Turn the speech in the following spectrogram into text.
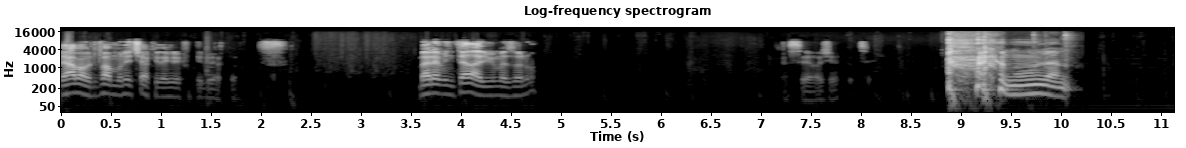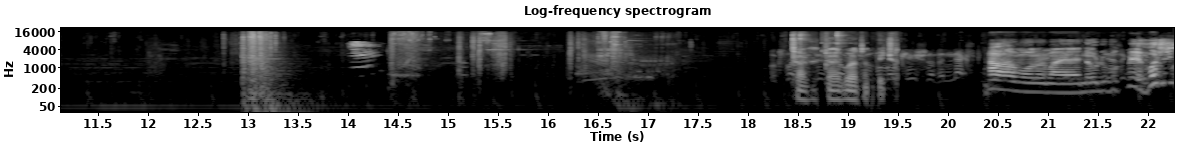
já mám dva muničáky, takže v klidu jako. Berem Intel, ať víme zónu? Asi jo, že. Můžem. Tak, jak bude pič. The next Ale mo, normálně, notebook mi hoří.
